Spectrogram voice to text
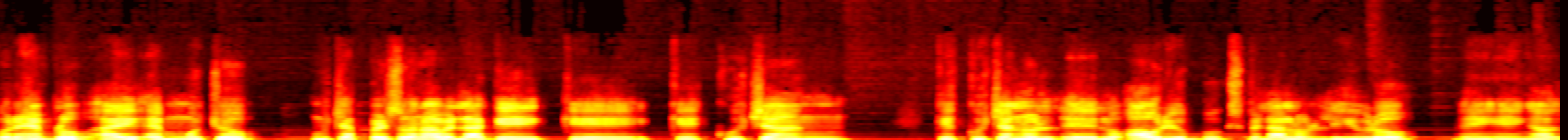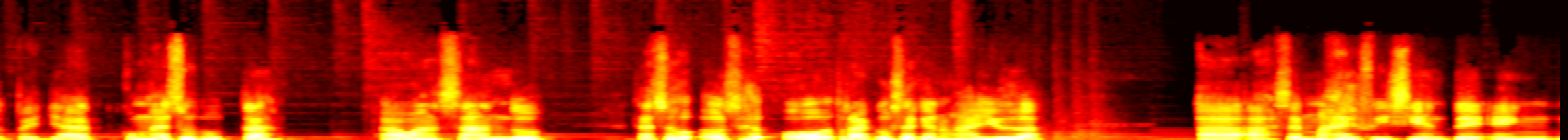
Por ejemplo, hay, hay muchas personas, ¿verdad? Que, que, que escuchan, que escuchan los, eh, los, audiobooks, ¿verdad? Los libros, en, en, pues ya con eso tú estás avanzando. Eso, eso, es otra cosa que nos ayuda a, a ser más eficiente en,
